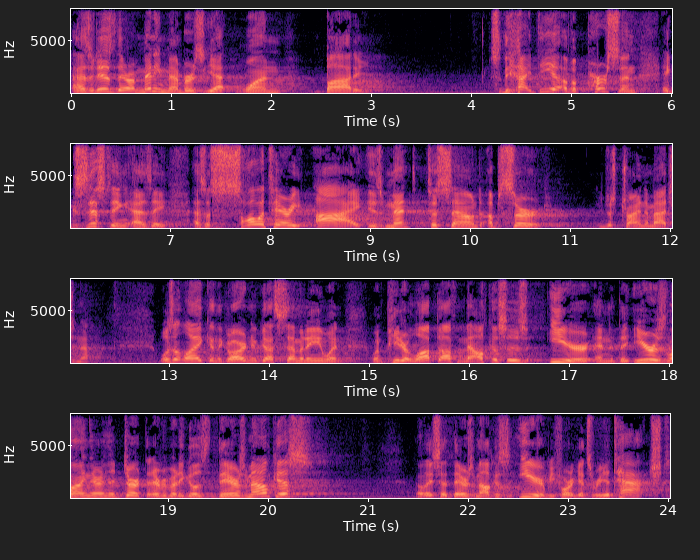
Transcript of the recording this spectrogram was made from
As it is, there are many members, yet one body. So the idea of a person existing as a, as a solitary eye is meant to sound absurd. You're just trying to imagine that. It wasn't like in the Garden of Gethsemane when, when Peter lopped off Malchus's ear and the ear is lying there in the dirt that everybody goes, There's Malchus. No, they said, There's Malchus's ear before it gets reattached.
